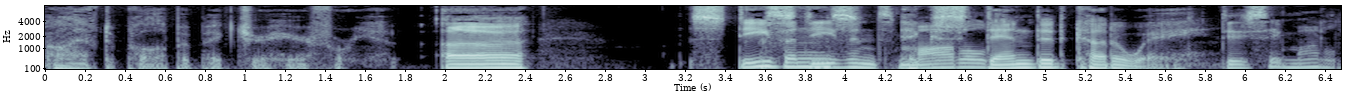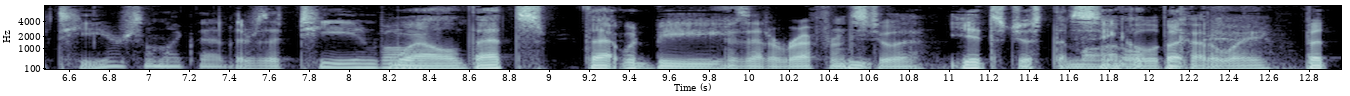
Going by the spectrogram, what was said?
I'll have to pull up a picture here for you. Uh, Stephens, Stephens model- extended cutaway. Did he say Model T or something like that? There's a T involved. Well, that's that would be. is that a reference to a It's just the model, single but cutaway? but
